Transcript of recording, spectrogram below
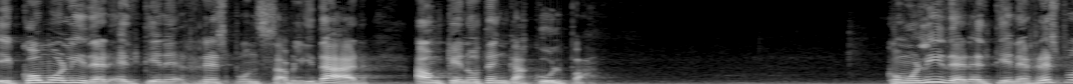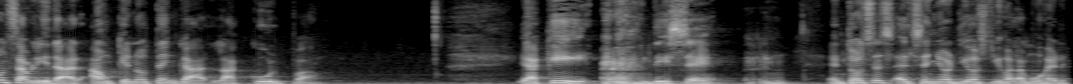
Y como líder, él tiene responsabilidad, aunque no tenga culpa. Como líder, él tiene responsabilidad, aunque no tenga la culpa. Y aquí dice, entonces el Señor Dios dijo a la mujer,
